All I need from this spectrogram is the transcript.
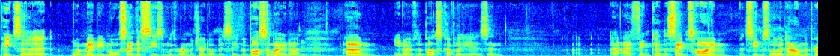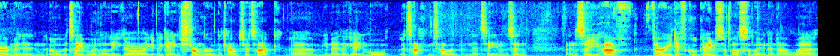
Peaks, well, maybe more so this season with Real Madrid, obviously, but Barcelona, mm-hmm. um, you know, over the past couple of years, and I, I think at the same time, the teams lower down the pyramid in, or the table in La Liga are, are getting stronger on the counter attack. Um, you know, they're getting more attacking talent in their teams, and and so you have very difficult games for Barcelona now, where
